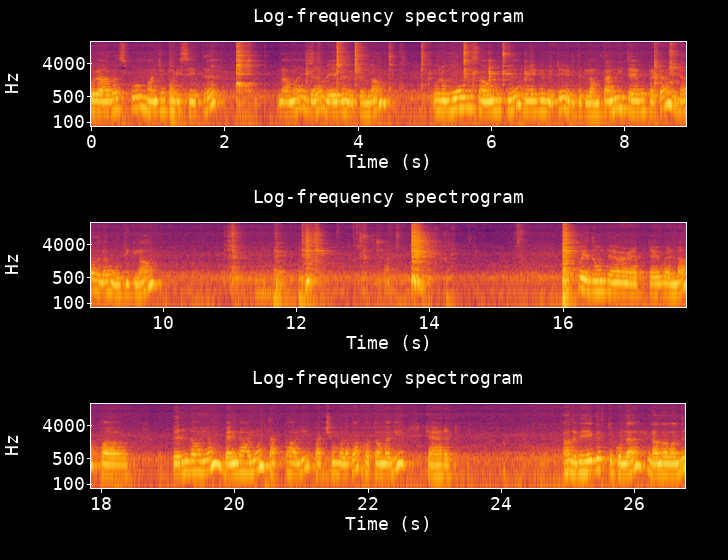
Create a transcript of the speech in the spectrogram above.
ஒரு அரை ஸ்பூன் மஞ்சள் பொடி சேர்த்து நம்ம இதை வேக விட்டுடலாம். ஒரு மூணு சவுண்டுக்கு வேக விட்டு எடுத்துக்கலாம். தண்ணி தேவைப்பட்டால் நீங்கள் அதில் ஊற்றிக்கலாம் உப்பு எதுவும் தேவை தேவை வேண்டாம் பா பெருங்காயம் வெங்காயம் தக்காளி பச்சை மிளகா கொத்தமல்லி கேரட். அது வேகிறதுக்குள்ளே நம்ம வந்து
